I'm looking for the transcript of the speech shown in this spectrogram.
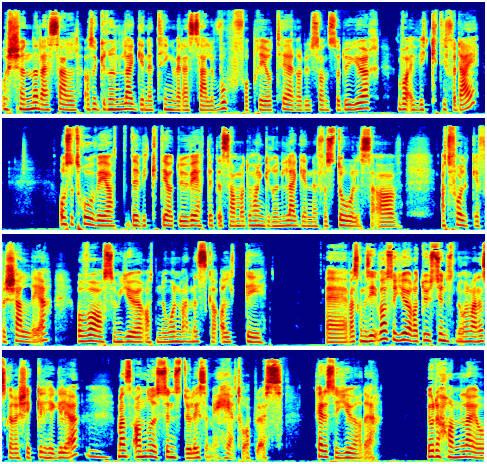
å skjønne deg selv, altså grunnleggende ting ved deg selv. Hvorfor prioriterer du sånn som du gjør? Hva er viktig for deg? Og så tror vi at det er viktig at du vet litt det samme, at du har en grunnleggende forståelse av at folk er forskjellige, og hva som gjør at noen mennesker alltid eh, Hva skal man si Hva som gjør at du syns noen mennesker er skikkelig hyggelige, Mm. mens andre syns du liksom er helt håpløs. Hva er det som gjør det? Jo, det handler jo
